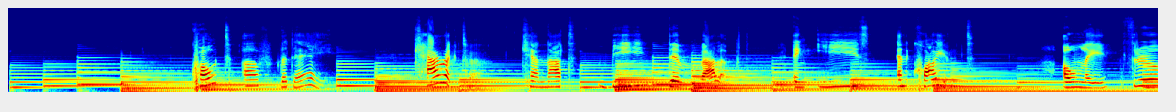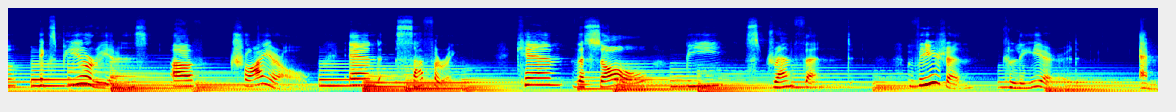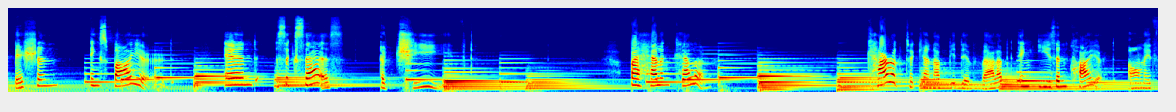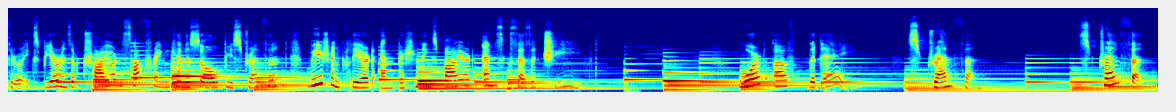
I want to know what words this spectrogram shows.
Quote of the day. Character cannot be developed in ease and quiet, only through experience of trial and suffering can the soul be strengthened, vision cleared, ambition inspired, and success achieved. By Helen Keller. Character cannot be developed in ease and quiet. Only through experience of trial and suffering can the soul be strengthened, vision cleared, ambition inspired, and success achieved. Word of the day strengthen. Strengthen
